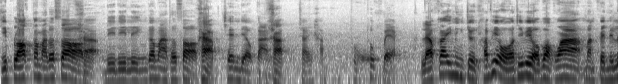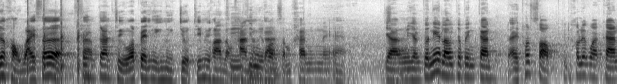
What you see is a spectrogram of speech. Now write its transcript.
กิฟล็อกก็มาทดสอบครับดีดีลิงก็มาทดสอบครับเช่นเดียวกันครับใช่ครับทุกทุกแบบ แล้วก็อีกหนึ่งจุดครับพี่โอที่พี่โอบอกว่ามันเป็นในเรื่องของไวเซอร์ครับซึ่งก็ถือว่าเป็นอีกหนึ่งจุดที่มีความสำที่คัญที่เหมืมีอนคกัวานมสำคัญนะฮะอย่างอย่างตัวนี้เราจะเป็นการไอทดสอบที่เขาเรียกว่าการ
